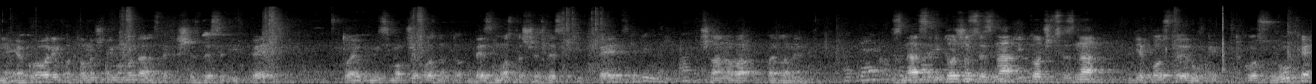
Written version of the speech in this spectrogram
Ne, ja govorim o tome što imamo danas, dakle 65, to je, mislim, opće poznato, bez mosta 65 članova parlamenta. Zna se, i točno se zna, i točno se zna gdje postoje ruke. Tko su ruke,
